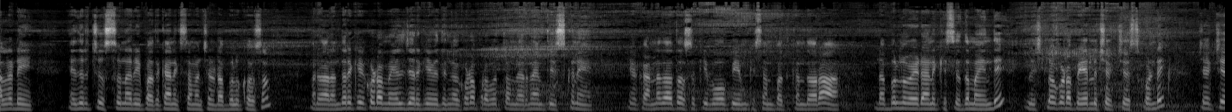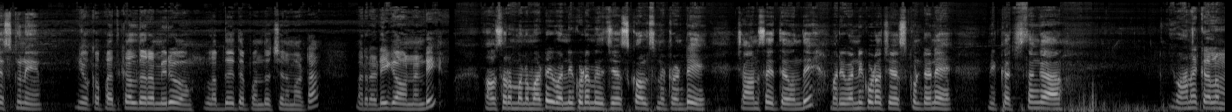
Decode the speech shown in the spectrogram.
ఆల్రెడీ ఎదురు చూస్తున్నారు ఈ పథకానికి సంబంధించిన డబ్బుల కోసం. మరి వారందరికీ కూడా మేలు జరిగే విధంగా కూడా ప్రభుత్వం నిర్ణయం తీసుకుని ఈ యొక్క అన్నదాత సుఖీభవ పిఎం కిసాన్ పథకం ద్వారా డబ్బులను వేయడానికి సిద్ధమైంది. లిస్ట్లో కూడా పేర్లు చెక్ చేసుకోండి. చెక్ చేసుకుని ఈ యొక్క పథకాల ద్వారా మీరు లబ్ధి అయితే పొందొచ్చు అనమాట మరి రెడీగా ఉండండి. అవసరం అన్నమాట. ఇవన్నీ కూడా మీరు చేసుకోవాల్సినటువంటి ఛాన్స్ అయితే ఉంది. మరి ఇవన్నీ కూడా చేసుకుంటేనే మీకు ఖచ్చితంగా వానాకాలం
